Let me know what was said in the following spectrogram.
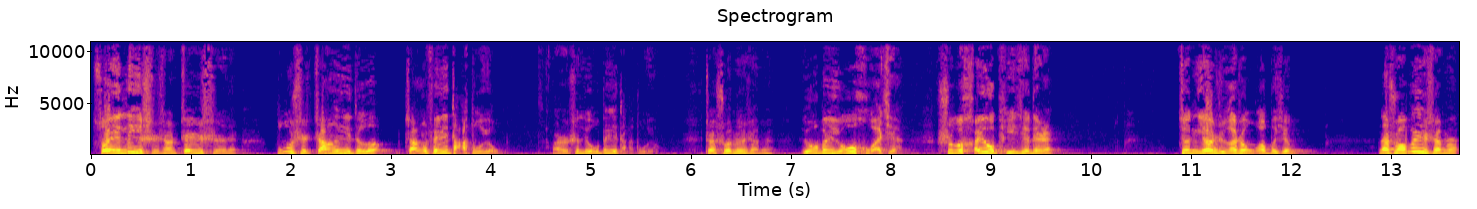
所以历史上真实的不是张翼德、张飞打督邮，而是刘备打督邮。这说明什么呀？刘备有火气，是个很有脾气的人。就你要惹着我不行。那说为什么？《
